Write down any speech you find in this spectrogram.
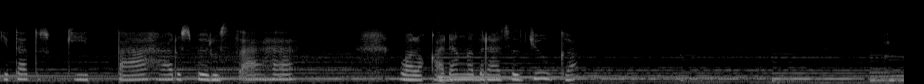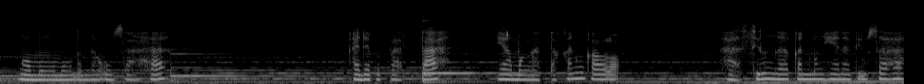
Kita tuh kita harus berusaha, walau kadang gak berhasil juga. Ngomong-ngomong tentang usaha, ada pepatah yang mengatakan kalau hasil gak akan mengkhianati usaha.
